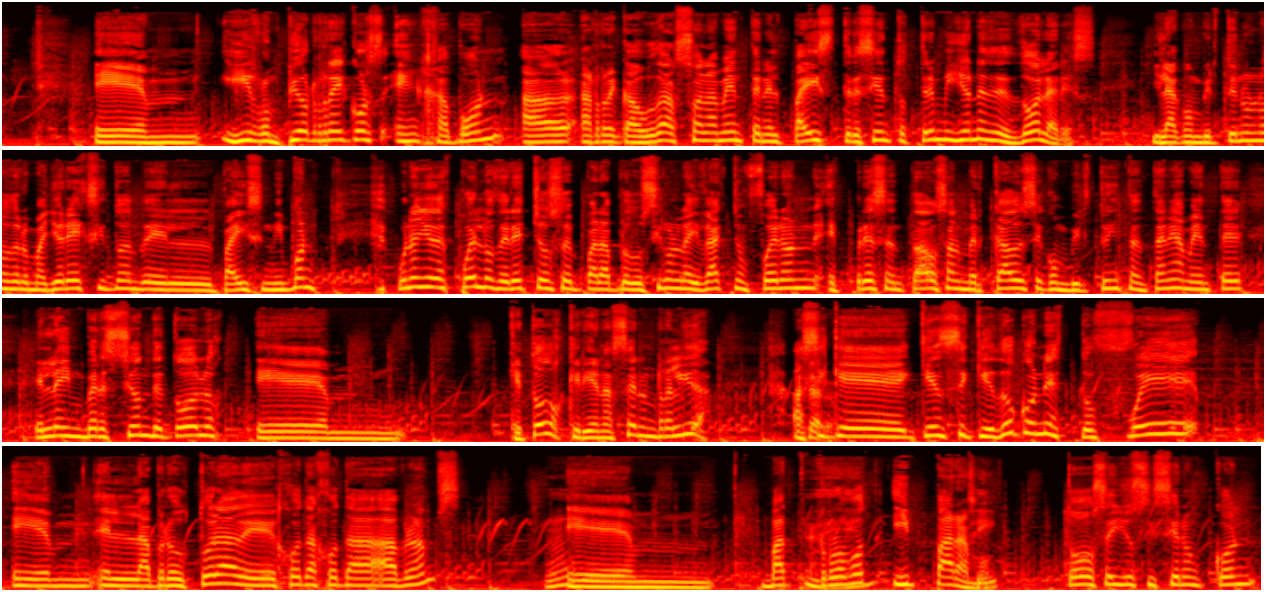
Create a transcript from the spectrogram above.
eh, y rompió récords en Japón a, a recaudar solamente en el país 303 millones de dólares y la convirtió en uno de los mayores éxitos del país nipón. Un año después, los derechos para producir un live action fueron eh, presentados al mercado y se convirtió instantáneamente en la inversión de todos los eh, que todos querían hacer en realidad. Así Claro. que quien se quedó con esto fue eh, el- la productora de JJ Abrams, ¿Mm? eh, Bat Robot y Paramount. Sí. Todos ellos se hicieron con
